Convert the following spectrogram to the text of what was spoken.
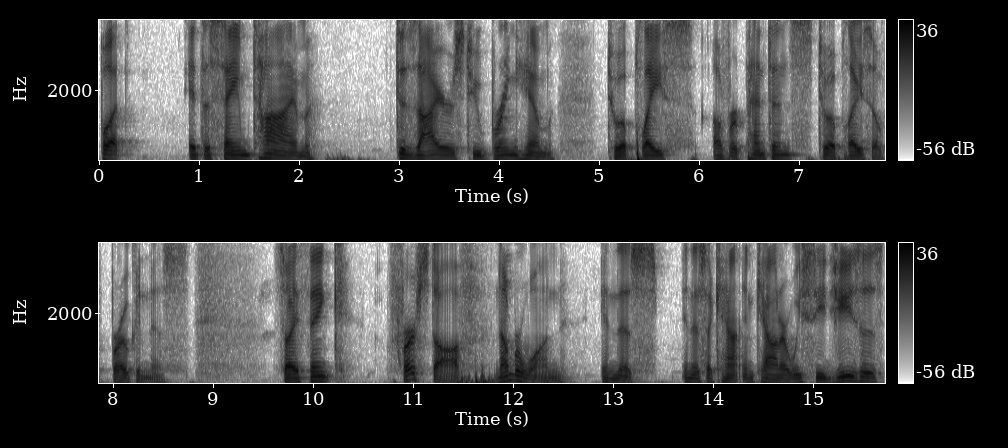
but at the same time desires to bring him to a place of repentance, to a place of brokenness. So I think first off, number one, in this in this account encounter, we see Jesus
